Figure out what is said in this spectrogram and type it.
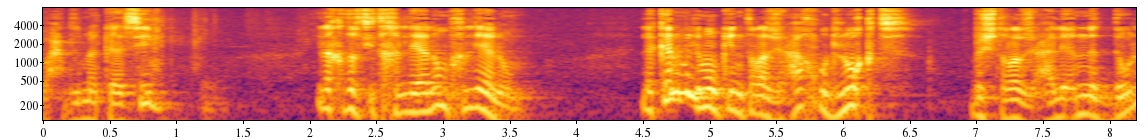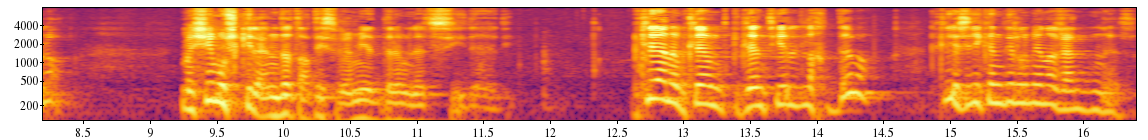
واحد المكاسب. إلا قدرتي تخليها لهم خليها لهم. لكن ملي ممكن تراجعها خذ الوقت باش تراجعها لأن الدولة ماشي مشكل عندها تعطي 700 درهم لهاد السيدة هذه قلت لها أنا قلت لها قلت لها أنت اللي خدامة. قلت لها سيدي كندير ال ménage عند الناس.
